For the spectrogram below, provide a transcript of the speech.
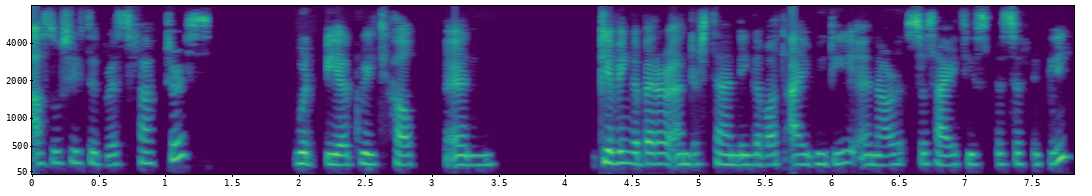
associated risk factors would be a great help in giving a better understanding about IBD in our society specifically.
